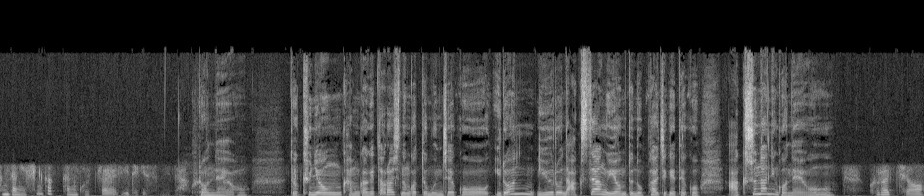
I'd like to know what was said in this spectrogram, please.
상당히 심각한 골절이 되겠습니다. 그렇네요. 또 균형 감각이 떨어지는 것도 문제고 이런 이유로 낙상 위험도 높아지게 되고 악순환인 거네요. 그렇죠.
